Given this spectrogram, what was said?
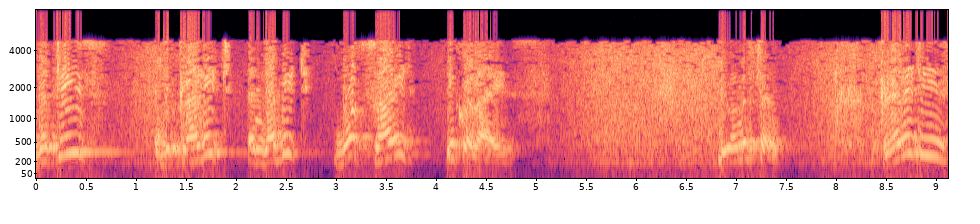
That is the credit and debit both sides equalize. Do you understand? Credit is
